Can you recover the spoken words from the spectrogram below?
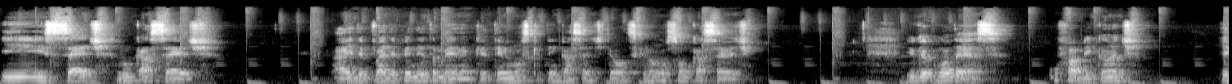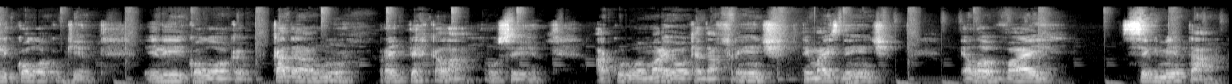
e 7 no cassete. Aí vai depender também, né? Porque tem umas que tem cassete, tem outras que não são cassete. E o que acontece? O fabricante, ele coloca o quê? Ele coloca cada uma para intercalar, ou seja, a coroa maior, que é da frente, que tem mais dente, ela vai segmentar.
